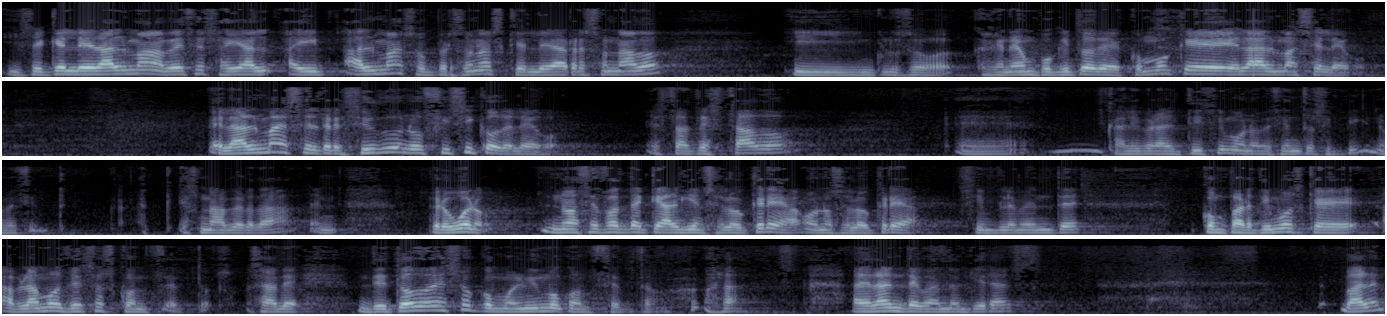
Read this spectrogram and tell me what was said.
Y sé que leer alma, a veces hay, hay almas o personas que le ha resonado e incluso que genera un poquito de ¿cómo que el alma es el ego? El alma es el residuo no físico del ego. Está testado, calibre altísimo, 900 y pico, 900. Es una verdad. pero bueno, no hace falta que alguien se lo crea o no se lo crea. Simplemente compartimos que hablamos de esos conceptos, o sea, de, todo eso como el mismo concepto. Adelante cuando quieras. ¿Vale?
